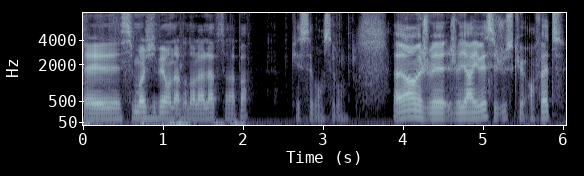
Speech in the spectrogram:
Et si moi j'y vais en nageant dans la lave, ça va pas? Ok, c'est bon, c'est bon. Euh, non, mais je vais, je vais y arriver, c'est juste que, en fait,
